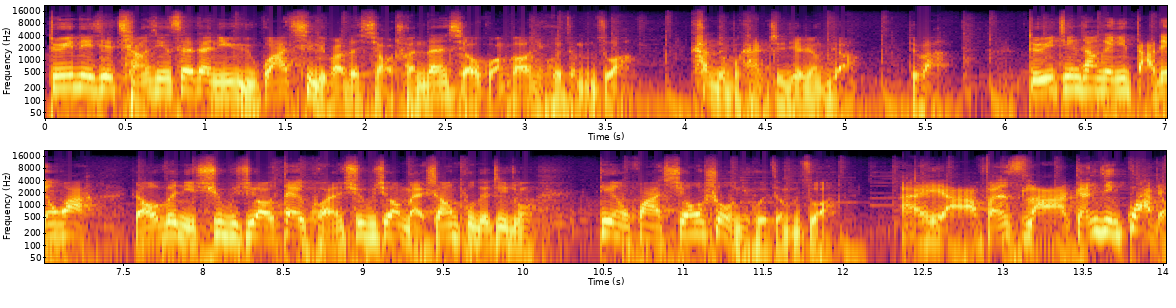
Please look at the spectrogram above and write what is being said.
对于那些强行塞在你雨刮器里边的小传单、小广告，你会怎么做？看都不看，直接扔掉，对吧？对于经常给你打电话，然后问你需不需要贷款、需不需要买商铺的这种电话销售，你会怎么做？哎呀，烦死啦，赶紧挂掉！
